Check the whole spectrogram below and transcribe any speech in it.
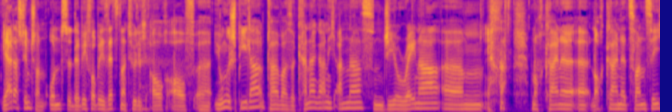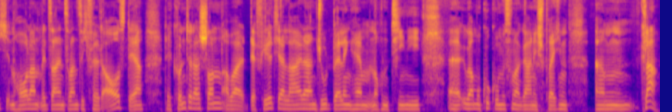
Ja, das stimmt schon. Und der BVB setzt natürlich auch auf äh, junge Spieler. Teilweise kann er gar nicht anders. Ein Gio Reyna, ähm, ja, noch keine, äh, noch keine 20. In Holland mit seinen 20 fällt aus. Der, der könnte das schon, aber der fehlt ja leider. Jude Bellingham, noch ein Teenie. Äh, über Mokoko müssen wir gar nicht sprechen. Ähm, klar,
